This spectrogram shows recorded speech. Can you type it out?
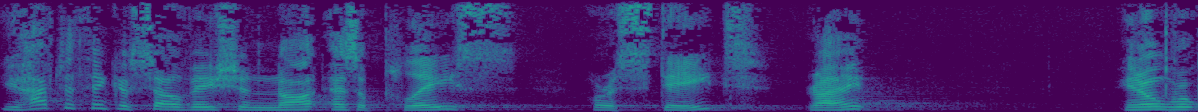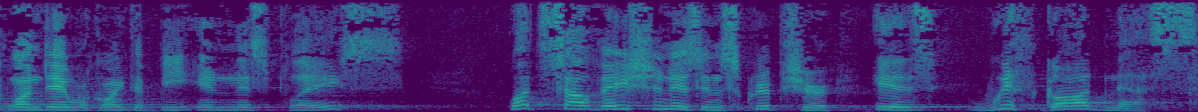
You have to think of salvation not as a place or a state, right? You know, one day we're going to be in this place. What salvation is in Scripture is with Godness.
